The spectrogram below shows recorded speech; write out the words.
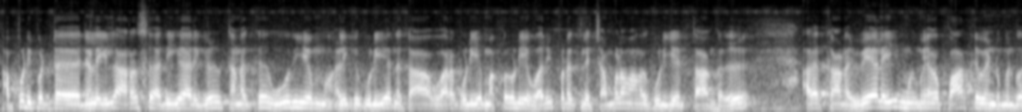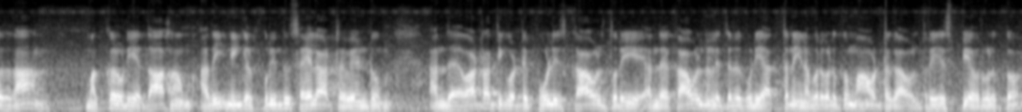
அப்படிப்பட்ட நிலையில் அரசு அதிகாரிகள் தனக்கு ஊதியம் அளிக்கக்கூடிய அந்த கா வரக்கூடிய மக்களுடைய வரிப்பணத்தில் சம்பளம் வாங்கக்கூடிய தாங்கள் அதற்கான வேலையை முழுமையாக பார்க்க வேண்டும் என்பதுதான் மக்களுடைய தாகம். அதை நீங்கள் புரிந்து செயலாற்ற வேண்டும். அந்த வாட்டாத்திக்கோட்டை போலீஸ் காவல்துறை அந்த காவல் நிலையத்தில் இருக்கக்கூடிய அத்தனை நபர்களுக்கும் மாவட்ட காவல்துறை எஸ்பி அவர்களுக்கும்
